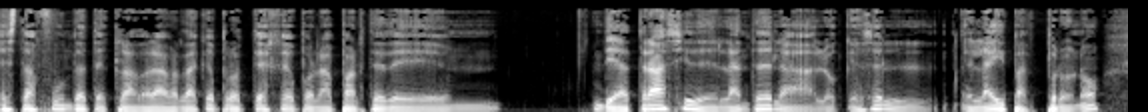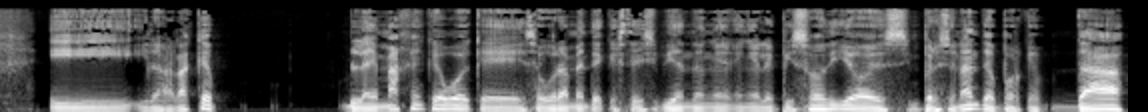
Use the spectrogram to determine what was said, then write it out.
esta funda teclado. La verdad que protege por la parte de, de atrás y delante de la, lo que es el, el iPad Pro, ¿no? Y, y la verdad que la imagen que voy, que seguramente que estáis viendo en el, episodio es impresionante porque da,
